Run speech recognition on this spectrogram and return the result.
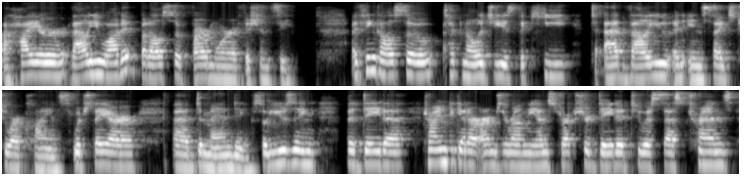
a higher value audit, but also far more efficiency. I think also technology is the key to add value and insights to our clients, which they are uh, demanding. So using the data, trying to get our arms around the unstructured data to assess trends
